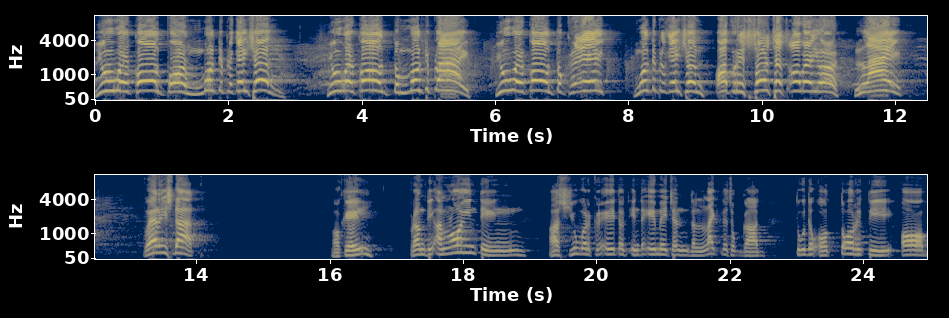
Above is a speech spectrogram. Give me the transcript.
You were called for multiplication. You were called to multiply. You were called to create multiplication of resources over your life. Where is that? Okay? From the anointing as you were created in the image and the likeness of God to the authority of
